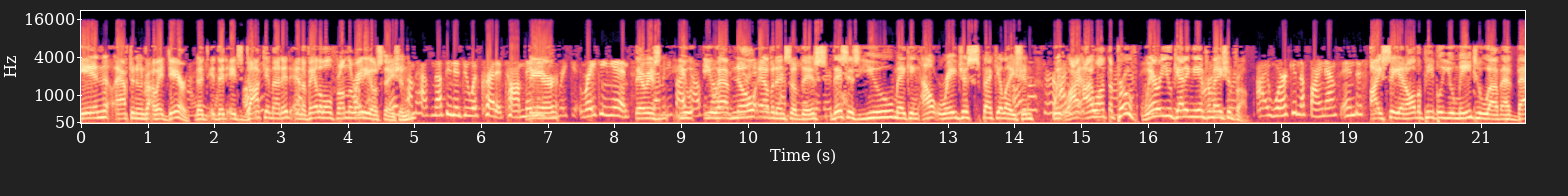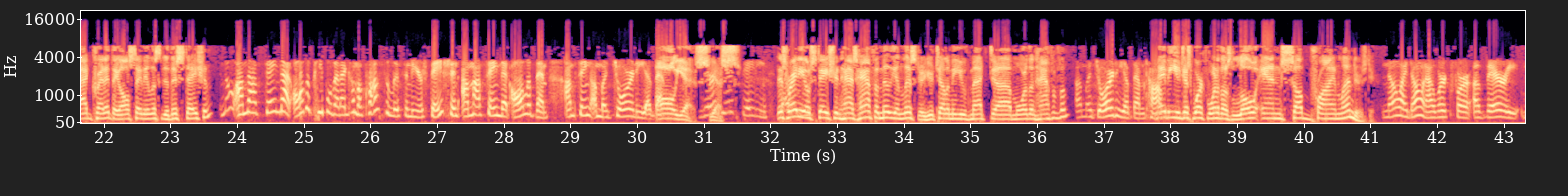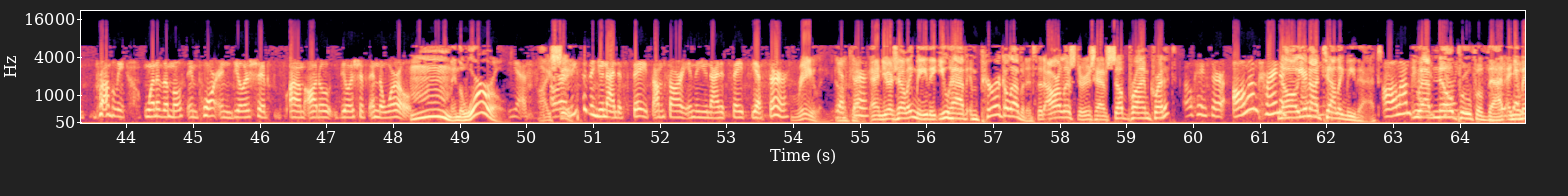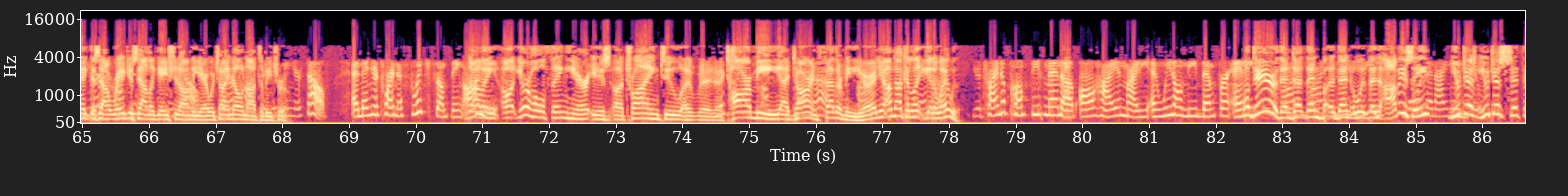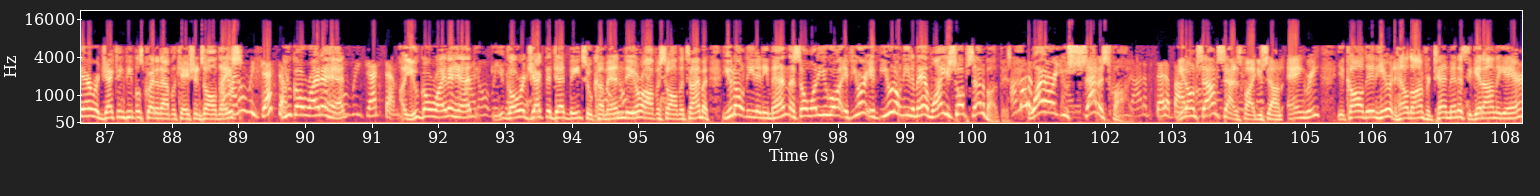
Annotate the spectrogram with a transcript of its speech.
in afternoon. dri- Wait, dear, that, that it's Okay. documented and available from the radio Okay, station. Income has nothing to do with credit, Tom. They There- may be rake- raking in. There is you. You have no evidence of this. This is you making outrageous speculation. Oh, no, with, I I, work I in want the proof. Where are you getting the information I work, from? I work in the finance industry. I see, and all the people you meet who have, have bad credit, they all say they listen to this station. No, I'm not saying that. All the people that I come across to listen to your station, I'm not saying that all of them. I'm saying a majority of them. Oh yes, They're yes. This radio station has half a million listeners. You're telling me you've met uh, more than half of them? A majority of them, Tom. Maybe you just work for one of those low-end subprime lenders, dear. No, I don't. I work for a very, probably one of the most important dealerships, um, auto dealerships in the world. Mmm, in the world. Yes. I or see. at least in the United States. I'm sorry, in the United States. Yes, sir. Really? Yes, okay. sir. And you're telling me that you have empirical evidence that our listeners have subprime credit? Okay, sir. All I'm trying to No, you're not you, telling me that. All I'm You have to no proof of that, and you make this outrageous allegation on the air, which I You're know not to be true. Yourself. And then you're trying to switch something on Darling, me. uh, your whole thing here is uh, trying to uh, uh, tar me, uh, tar and feather me here, and you, I'm not going to let you get away with it. You're trying to pump these men up all high and mighty, and we don't need them for any. Well, dear, then bottom then then then obviously I you just you. you just sit there rejecting people's credit applications all day. I don't reject them. You go right ahead. I don't reject them. Uh, you go right ahead. I don't You reject go them. reject the deadbeats who come No, I into your office them. all the time, but you don't need any men. So what do you go? If you're if you don't need a man, why are you so upset about this? I'm not Why aren't you satisfied? I'm not upset about You don't All sound satisfied. You sound angry. You called in here and held on for 10 minutes to get on the air.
